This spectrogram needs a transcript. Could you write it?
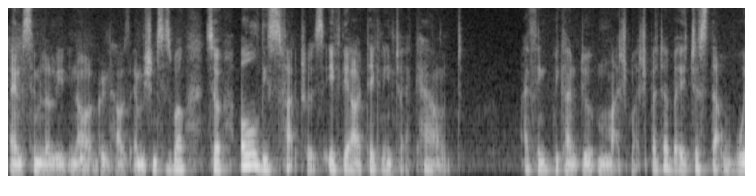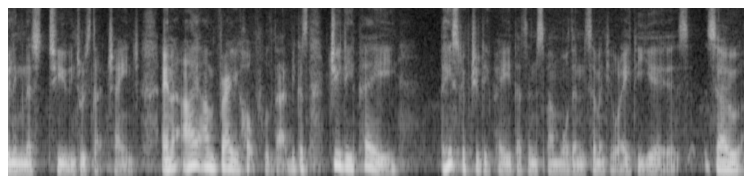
and similarly in our greenhouse emissions as well. So all these factors, if they are taken into account, I think we can do much, much better, but it's just that willingness to introduce that change. And I am very hopeful that because GDP, the history of GDP doesn't span more than 70 or 80 years. So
